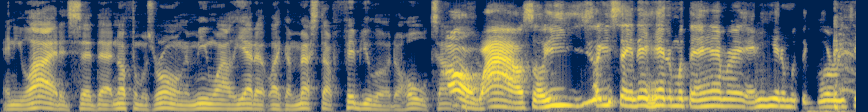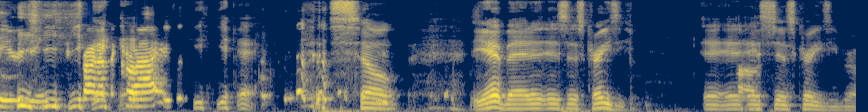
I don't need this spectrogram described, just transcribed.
and he lied and said that nothing was wrong. And meanwhile, he had a like a messed up fibula the whole time. oh wow. So he so he's saying they hit him with the hammer and he hit him with the glory tears. he Trying not to cry. yeah. So, yeah, man, it, it's just crazy. It, it, Uh-huh. it's just crazy, bro.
